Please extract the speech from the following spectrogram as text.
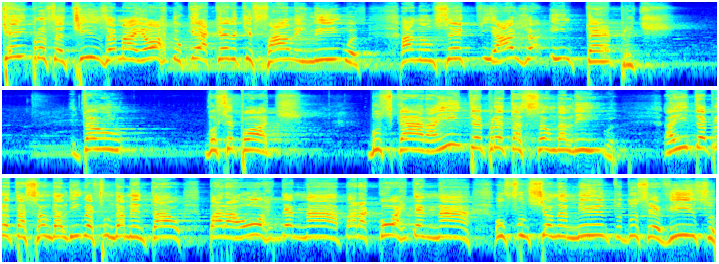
Quem profetiza é maior do que aquele que fala em línguas, a não ser que haja intérprete. Então, você pode buscar a interpretação da língua. A interpretação da língua é fundamental para ordenar, para coordenar o funcionamento do serviço,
